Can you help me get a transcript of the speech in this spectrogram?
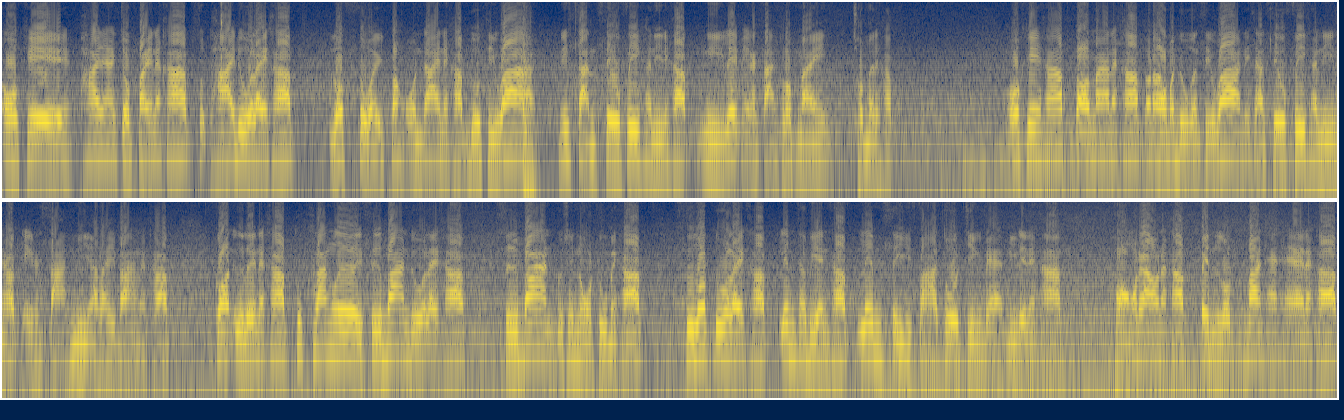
โอเค ภายในจบไปนะครับ สุดท้ายดูอะไรครับรถสวยต้องโอนได้นะครับ ดูซิว่านิสสันเซลฟี่คันนี้นะครับ มีเลขเอกสารครบไหม ชมได้เลยครับ โอเคครับ ต่อมานะครับ เรามาดูกันซิว่านิสสันเซลฟี่คันนี้นะครับ เอกสารมีอะไรบ้างนะครับ ก่อนอื่นเลยนะครับ ทุกครั้งเลยซื้อบ้านดูอะไรครับ ซื้อบ้านดูโฉนดถูกไหมครับ ซื้อรถดูอะไรครับ เล่มทะเบียนครับ เล่มสีฟ้าตัวจริงแบบนี้เลยนะครับ ของเรานะครับเป็นรถบ้านแท้ๆนะครับ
